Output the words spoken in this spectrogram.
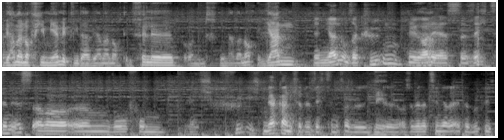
Wir haben ja noch viel mehr Mitglieder. Wir haben ja noch den Philipp und wen haben wir noch? Den Jan. Den Jan, unser Küken, der Ja. gerade erst äh, 16 ist, aber ähm, so vom. Ja, ich fühl, ich merke gar nicht, dass er 16 ist. Also, ich, Nee. äh, also wäre er 10 Jahre älter, wirklich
